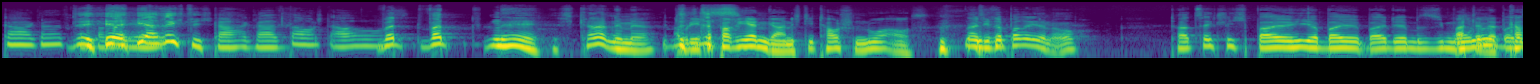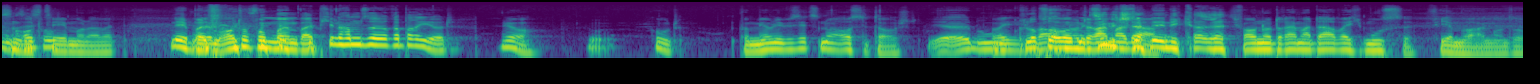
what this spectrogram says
Karglas, ja, richtig. Karglas tauscht aus. Was, was? Nee, ich kann das nicht mehr. Aber die Das- reparieren gar nicht, die tauschen nur aus. Nein, die reparieren auch. Tatsächlich bei hier bei, bei dem Simone, Warte, das bei dem Auto. Kassensystem oder was? Nee, bei dem Auto von meinem Weibchen haben sie repariert. Ja, gut. Bei mir haben die bis jetzt nur ausgetauscht. Ja, du ich klopfst aber nur mit dreimal da. in die Karre. Ich war auch nur dreimal da, weil ich musste. Firmenwagen und so.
